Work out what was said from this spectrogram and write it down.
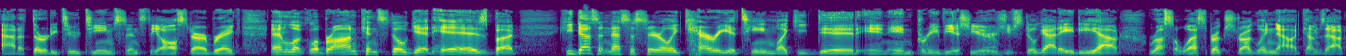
out of 32 teams since the All Star break. And look, LeBron can still get his, but he doesn't necessarily carry a team like he did in, in previous years. Yeah. You still got AD out, Russell Westbrook struggling. Now it comes out,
